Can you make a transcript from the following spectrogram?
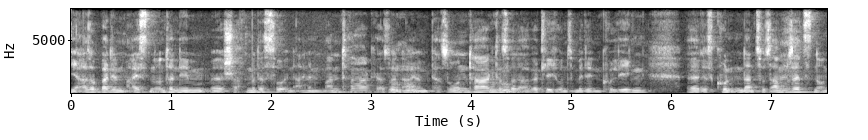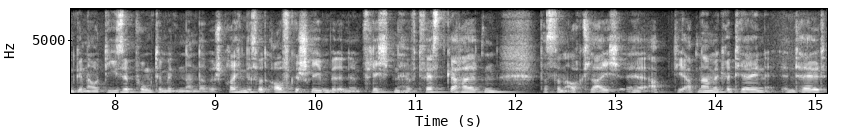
Ja, also bei den meisten Unternehmen äh, schaffen wir das so in einem Manntag, also mhm. in einem Personentag, mhm. dass wir da wirklich uns mit den Kollegen äh, des Kunden dann zusammensetzen und genau diese Punkte miteinander besprechen. Das wird aufgeschrieben, wird in einem Pflichtenheft festgehalten, das dann auch gleich äh, ab, die Abnahmekriterien enthält.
